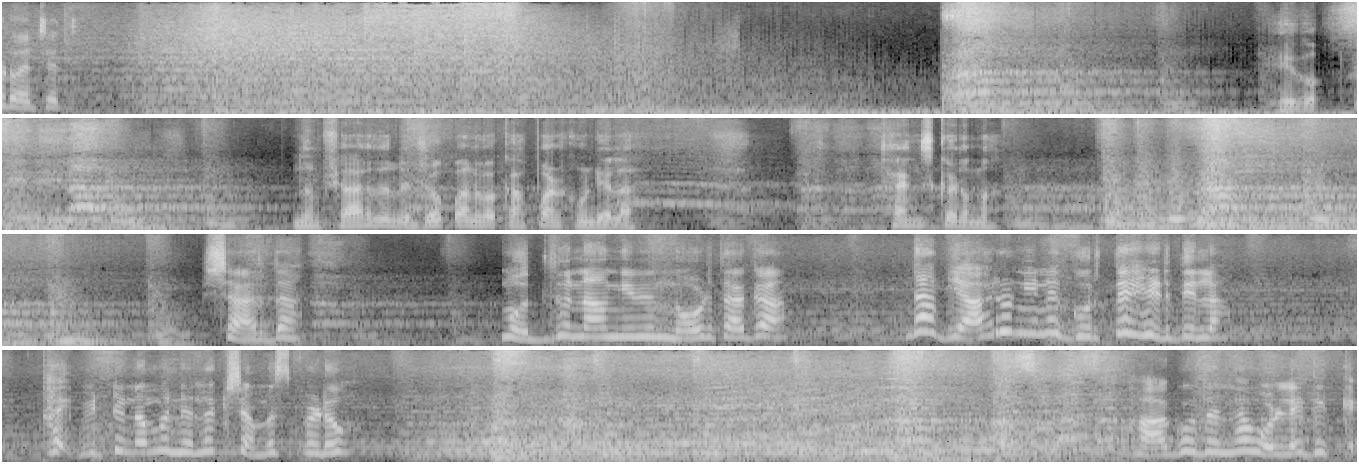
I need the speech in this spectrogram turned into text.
ನೋಡು ಅಜಿತ್. ಹೇಗೋ? ನಮ್ಮ ಶಾರದನ ಜೋಪಾನವ ಕಾಪಾಡ್ಕೊಂಡಿಲ್ಲ ಥ್ಯಾಂಕ್ಸ್ ಕಣಮ್ಮ. ಶಾರದಾ ಮೊದಲು ನಾವು ನಿನ್ನ ನೋಡಿದಾಗ ನಾವ್ ಯಾರು ನಿನ್ನ ಗುರ್ತೇ ಹಿಡ್ದಿಲ್ಲ. ದಯವಿಟ್ಟು ನಮ್ಮನ್ನೆಲ್ಲ ಕ್ಷಮಿಸ್ಬಿಡು. ಆಗೋದೆಲ್ಲ ಒಳ್ಳೇದಕ್ಕೆ.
